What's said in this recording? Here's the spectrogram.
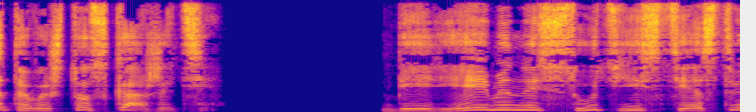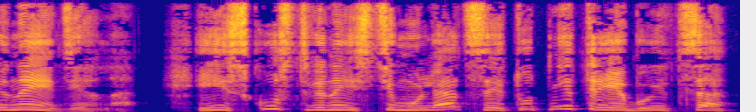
это вы что скажете?» «Беременность — суть естественное дело, и искусственная стимуляция тут не требуется.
